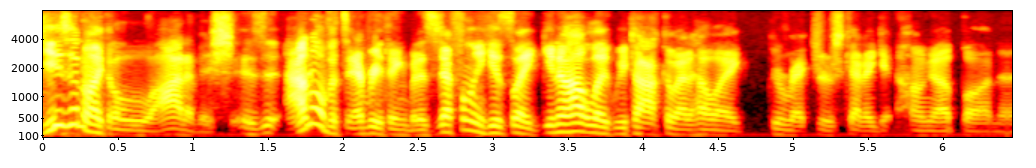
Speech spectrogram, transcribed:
he's in like a lot of ish. Is it? I don't know if it's everything, but it's definitely he's like you know how like we talk about how like directors kind of get hung up on uh,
